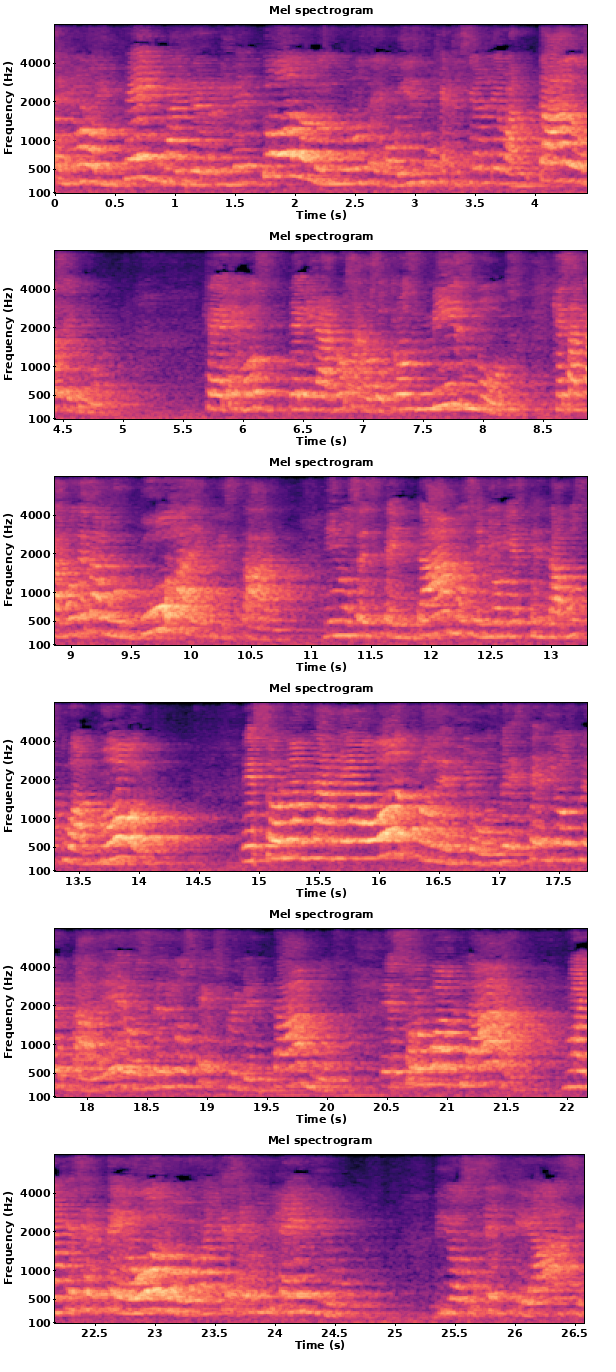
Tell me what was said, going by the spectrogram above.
Señor, hoy venga y derribe todos los muros de egoísmo que aquí se han levantado, Señor. Que dejemos de mirarnos a nosotros mismos, que salgamos de esa burbuja de cristal y nos extendamos, Señor, y extendamos tu amor. Es solo hablarle a otro de Dios, de este Dios verdadero, de este Dios que experimentamos. Es solo hablar. No hay que ser teólogo, no hay que ser un genio. Dios es el que hace.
